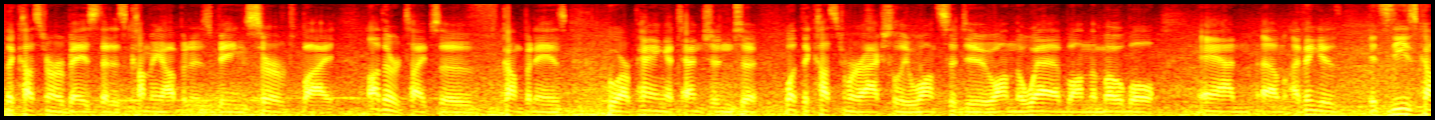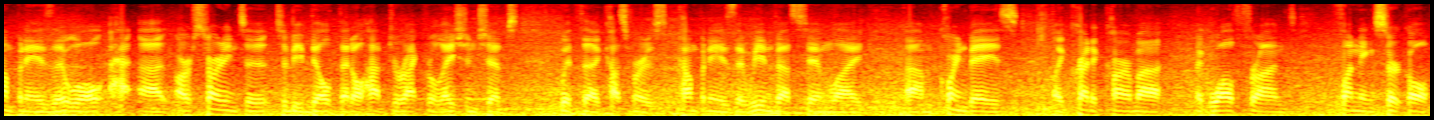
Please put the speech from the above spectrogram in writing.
the customer base that is coming up and is being served by other types of companies who are paying attention to what the customer actually wants to do on the web, on the mobile. And um, I think it's, it's, these companies that will uh, are starting to, to be built that will have direct relationships with the customers. Companies that we invest in like um, Coinbase, like Credit Karma, like Wealthfront, funding circle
